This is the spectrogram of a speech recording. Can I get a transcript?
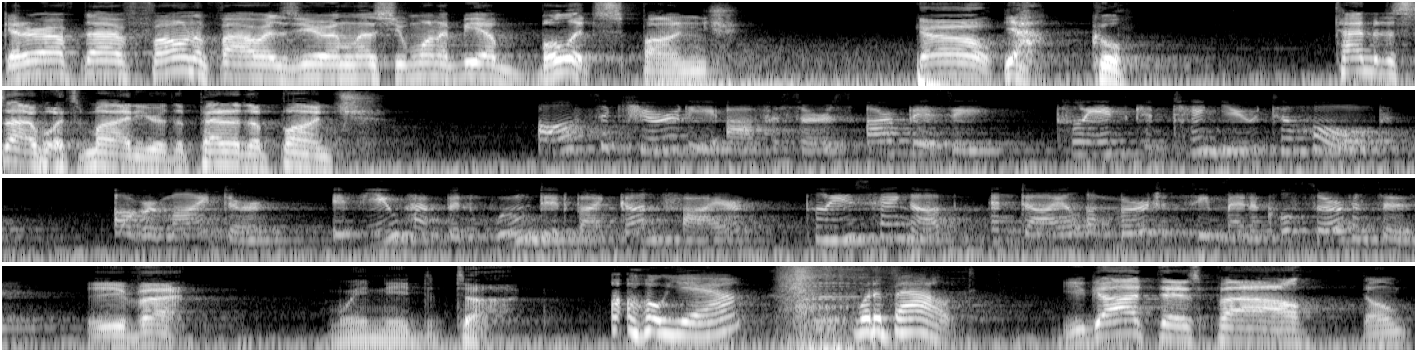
get her off that phone if I was you, unless you want to be a bullet sponge. Go! Yeah, cool. Time to decide what's mightier, the pen or the punch. All security officers are busy. Please continue to hold. A reminder if you have been wounded by gunfire, please hang up and dial emergency medical services. Yvette, we need to talk. Oh, yeah? What about? You got this, pal. Don't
